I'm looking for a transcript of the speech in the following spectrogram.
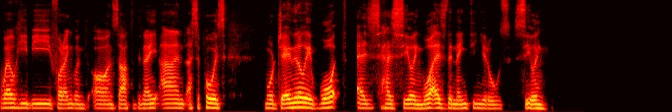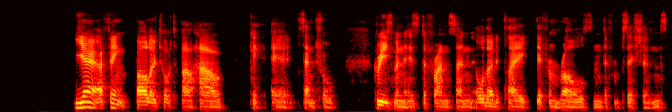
will he be for England on Saturday night? And I suppose more generally, what is his ceiling? What is the 19 year old's ceiling? Yeah, I think Barlow talked about how uh, central Griezmann is to France, and although they play different roles and different positions,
